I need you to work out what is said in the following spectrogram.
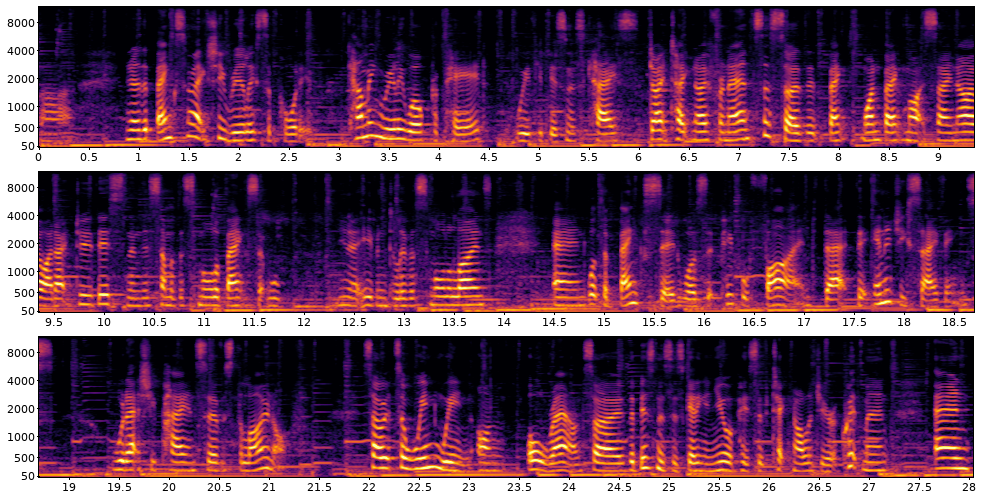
uh, you know, the banks are actually really supportive. Coming really well prepared with your business case. Don't take no for an answer. So the bank, one bank might say, no, I don't do this. And then there's some of the smaller banks that will you know, even deliver smaller loans. And what the banks said was that people find that their energy savings would actually pay and service the loan off. So it's a win-win on all round. So the business is getting a newer piece of technology or equipment and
